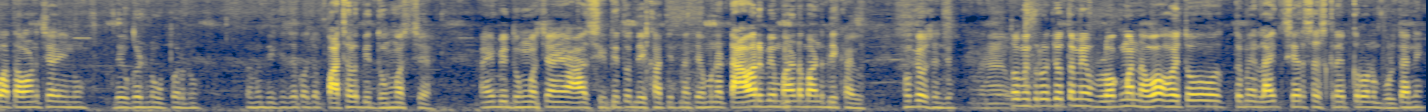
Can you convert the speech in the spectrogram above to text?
વાતાવરણ છે અહીંનું દેવગઢનું ઉપરનું. તમે દેખી શકો છો પાછળ બી ધુમ્મસ છે. અહીં બી ધુમ્મસ છે આ સિટી તો દેખાતી જ નથી. હમણાં ટાવર બી માંડ માંડ દેખાયું. હું કેવું સંજુ? તો મિત્રો જો તમે વ્લોગમાં નવા હોય તો તમે લાઈક શેર સબસ્ક્રાઈબ કરવાનું ભૂલતા નહીં.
